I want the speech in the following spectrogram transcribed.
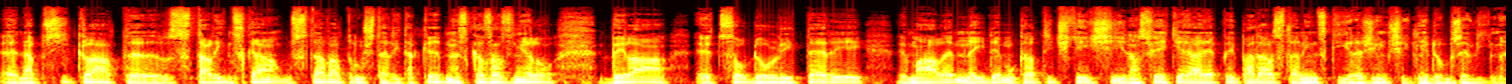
eh, například eh, stalinská ústava, to už tady také dneska zaznělo, byla co do litery málem nejdemokratičtější na světě a jak vypadal stalinský režim, všichni dobře víme.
